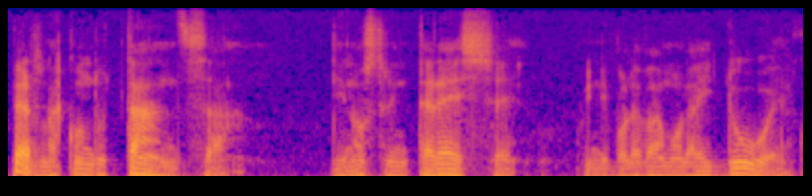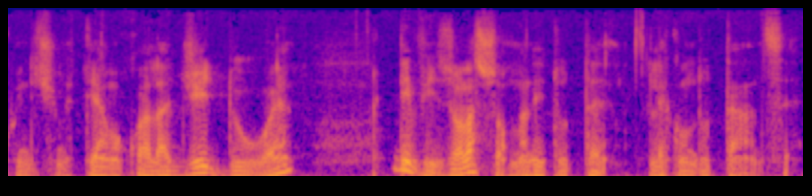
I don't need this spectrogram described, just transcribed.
per la conduttanza di nostro interesse quindi volevamo la I2 quindi ci mettiamo qua la G2 diviso la somma di tutte le conduttanze.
